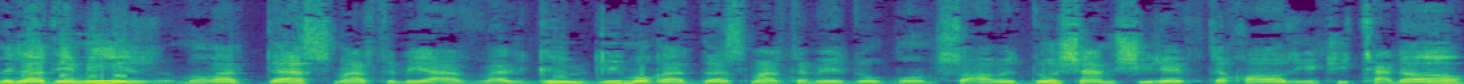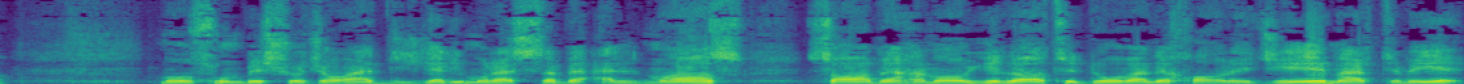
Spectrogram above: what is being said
ولادیمیر مقدس مرتبه اول گورگی مقدس مرتبه دوم صاحب دو شمشیر افتخار یکی طلا موسوم به شجاعت دیگری مرسب الماس صاحب همایلات دول خارجه مرتبه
